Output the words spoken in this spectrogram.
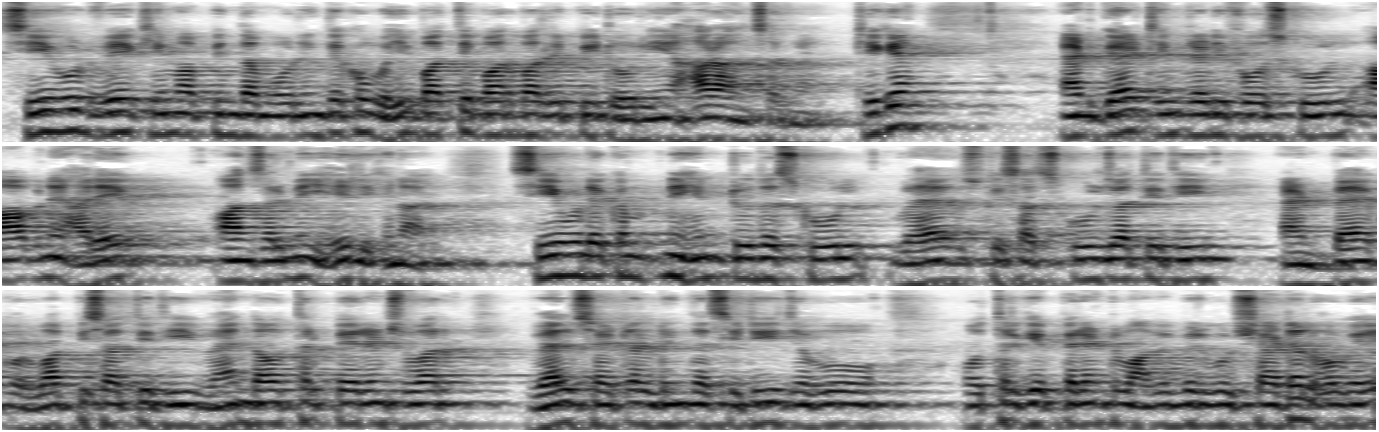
She would wake him up in the morning देखो, वही बातें बार बार रिपीट हो रही हैं हर आंसर में, ठीक है? And get him ready for school आपने हर एक आंसर में यही लिखना है। She would accompany him to the school वह उसके साथ स्कूल जाती थी एंड बैक और वापस आती थी। When the author parents were well settled in the city जब वो ऑथर के पेरेंट वहाँ पे बिल्कुल सेटल हो गए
